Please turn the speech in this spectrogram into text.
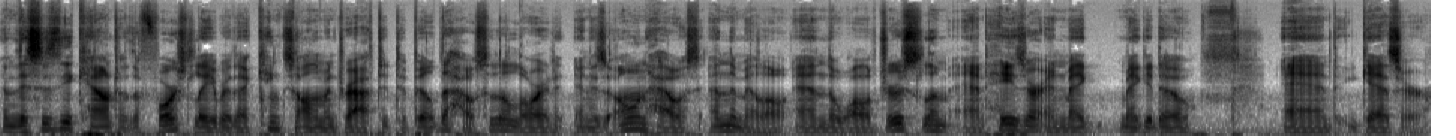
And this is the account of the forced labor that King Solomon drafted to build the house of the Lord, and his own house, and the Millo, and the wall of Jerusalem, and Hazor, and Meg- Megiddo, and Gezer.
